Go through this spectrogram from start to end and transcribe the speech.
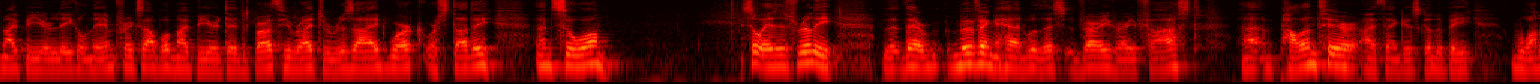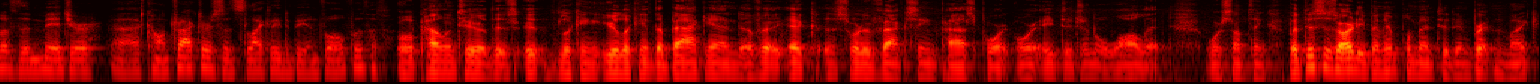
might be your legal name, for example, it might be your date of birth, your right to reside, work, or study, and so on. So it is really they're moving ahead with this very, very fast. Uh, and Palantir, I think, is going to be one of the major uh, contractors that's likely to be involved with it. Well, Palantir, looking, you're looking at the back end of a, a, sort of vaccine passport or a digital wallet or something. But this has already been implemented in Britain, Mike,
